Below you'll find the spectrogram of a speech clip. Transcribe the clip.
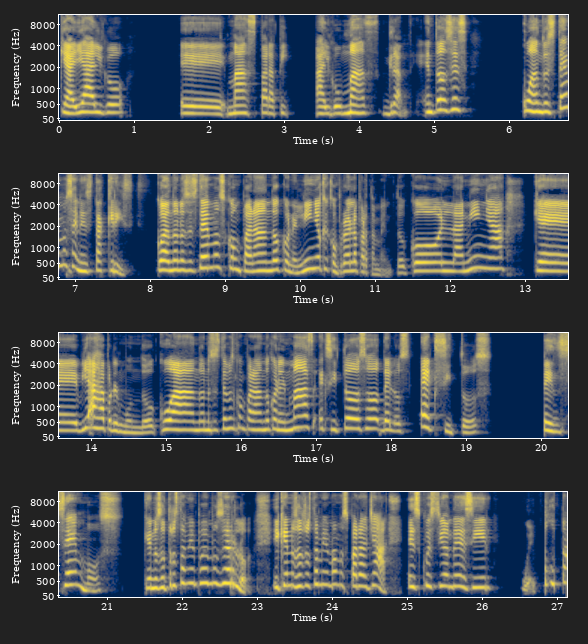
que hay algo eh, más para ti, algo más grande. Entonces, cuando estemos en esta crisis, cuando nos estemos comparando con el niño que compró el apartamento, con la niña que viaja por el mundo, cuando nos estemos comparando con el más exitoso de los éxitos, pensemos que nosotros también podemos serlo y que nosotros también vamos para allá. Es cuestión de decir, puta,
